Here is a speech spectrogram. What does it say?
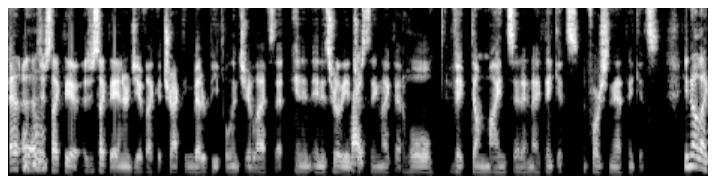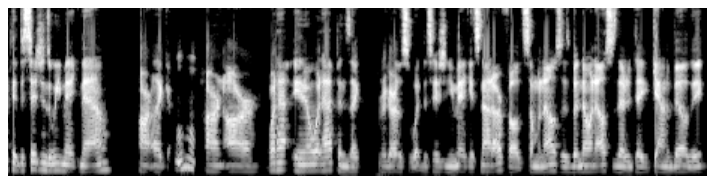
I, mm-hmm. I just like the I just like the energy of like attracting better people into your life that and, and it's really interesting right. like that whole victim mindset. And I think it's unfortunately I think it's you know like the decisions we make now aren't like mm-hmm. aren't our what ha- you know what happens like regardless of what decision you make it's not our fault. It's someone else's but no one else is there to take accountability.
